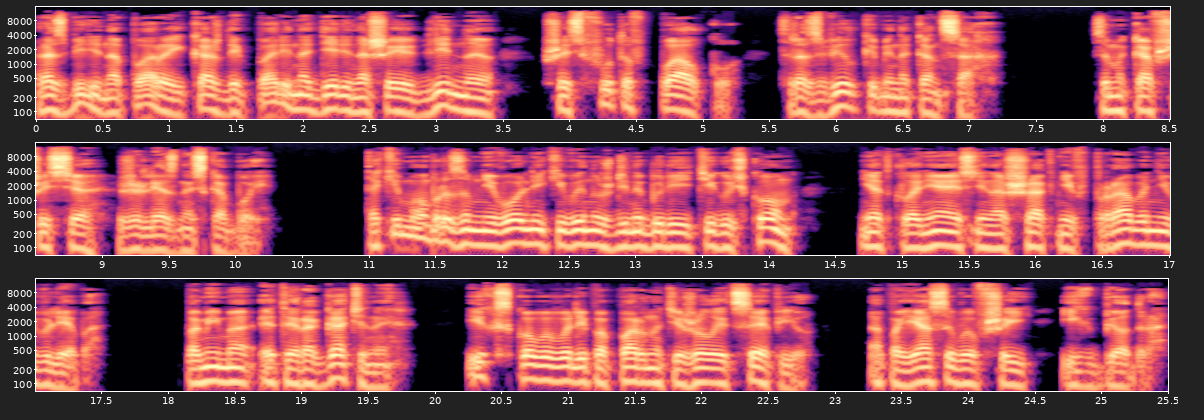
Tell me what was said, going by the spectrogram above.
разбили на пары и каждой паре надели на шею длинную в шесть футов палку с развилками на концах замыкавшийся железной скобой. Таким образом, невольники вынуждены были идти гуськом, не отклоняясь ни на шаг ни вправо, ни влево. Помимо этой рогатины, их сковывали попарно тяжелой цепью, опоясывавшей их бедра.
